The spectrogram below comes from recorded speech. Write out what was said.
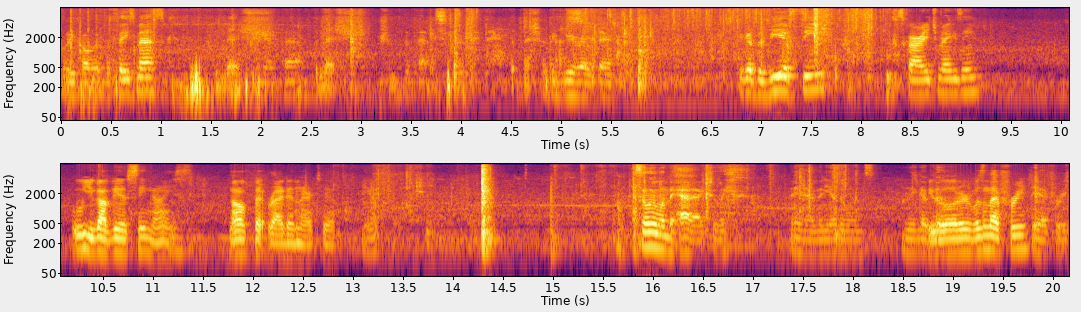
what do you call it, the face mask? Mesh. The mesh. The patch right there. The mesh. The gear right there. You got the VFC Scar H magazine. Ooh, you got VFC. Nice. That'll fit right in there too. Yep. It's the only one they had actually. They didn't have any other ones. And they got the, Preloader. Wasn't that free? yeah, free.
